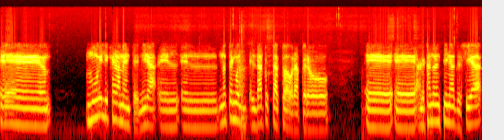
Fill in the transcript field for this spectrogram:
Eh, muy ligeramente. Mira, el, no tengo el, dato exacto ahora, pero eh, eh, Alejandro Encinas decía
